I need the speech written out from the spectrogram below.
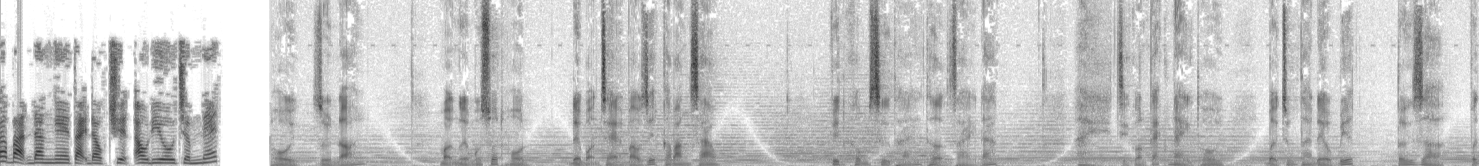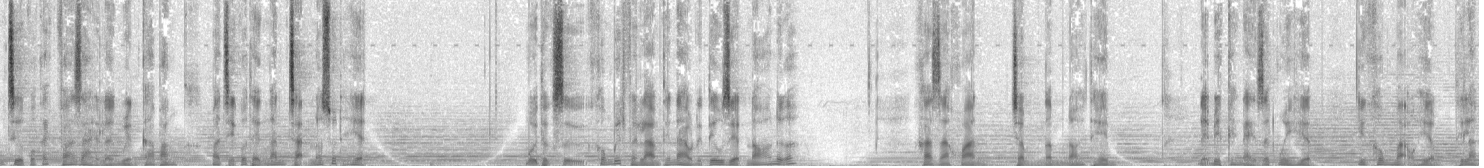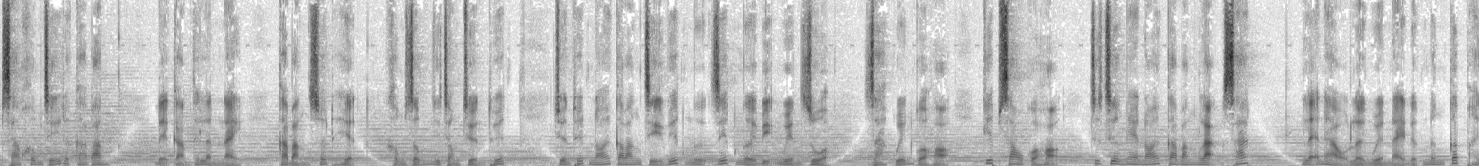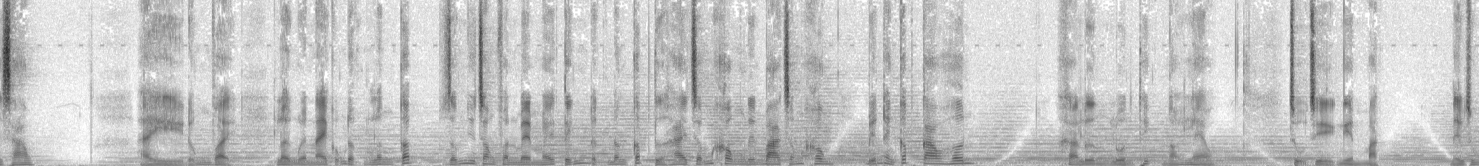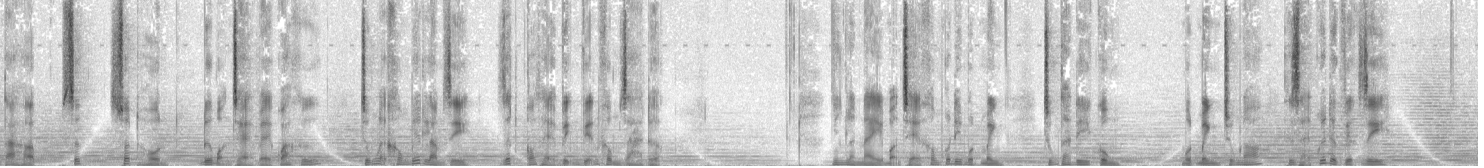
Các bạn đang nghe tại đọc chuyện audio.net Hồi rồi nói Mọi người muốn xuất hồn Để bọn trẻ vào giết ca băng sao? Viên không sư thái thở dài đáp hey, Chỉ còn cách này thôi Bởi chúng ta đều biết Tới giờ vẫn chưa có cách phá giải lời nguyền ca băng Mà chỉ có thể ngăn chặn nó xuất hiện. Muội thực sự không biết phải làm thế nào để tiêu diệt nó nữa. Kha Gia Khoan trầm ngâm nói thêm Để biết cách này rất nguy hiểm nhưng không mạo hiểm thì làm sao không chế được ca băng? Để cảm thấy lần này ca băng xuất hiện Không giống như trong truyền thuyết. Truyền thuyết nói ca băng chỉ viết ngự giết người bị nguyền rủa Gia quyến của họ, kiếp sau của họ Chứ chưa nghe nói ca băng lạm sát. Lẽ nào lời nguyền này được nâng cấp hay sao? Hay đúng vậy. Lời nguyền này cũng được nâng cấp Giống như trong phần mềm máy tính Được nâng cấp từ 2.0 lên 3.0 Biến thành cấp cao hơn. Khả Lương luôn thích nói leo. Trụ trì nghiêm mặt. Nếu chúng ta hợp sức, xuất hồn, Đưa bọn trẻ về quá khứ, Chúng lại không biết làm gì, Rất có thể vĩnh viễn không ra được. Nhưng lần này bọn trẻ không có đi một mình, Chúng ta đi cùng. Một mình chúng nó thì giải quyết được việc gì?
